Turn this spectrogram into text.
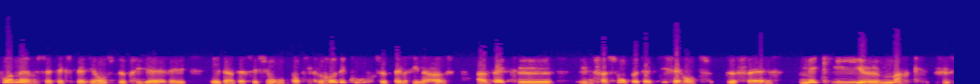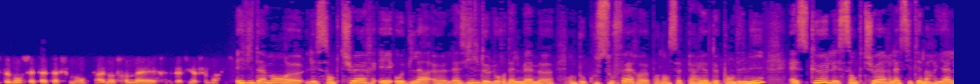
soi-même cette expérience de prière et, d'intercession. Donc il redécouvre ce pèlerinage avec euh, une façon peut-être différente de faire, mais qui euh, marque justement cet attachement à notre mère, la Vierge Marie. Évidemment, euh, les sanctuaires et au-delà, euh, la ville de Lourdes elle-même euh, ont beaucoup souffert euh, pendant cette période de pandémie. Est-ce que les sanctuaires, la cité mariale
